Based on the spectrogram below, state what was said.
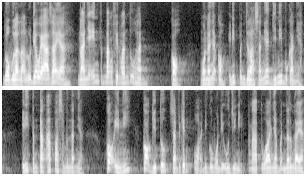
Dua bulan lalu dia WA saya, nanyain tentang firman Tuhan. Kok, mau nanya kok, ini penjelasannya gini bukan ya? Ini tentang apa sebenarnya? Kok ini, kok gitu? Saya pikir, wah ini gue mau diuji nih, penatuannya bener nggak ya?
